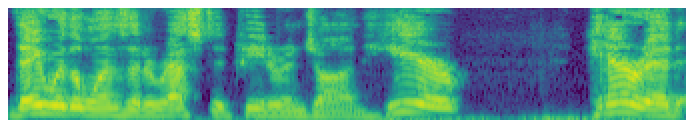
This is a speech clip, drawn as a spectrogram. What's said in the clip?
They were the ones that arrested Peter and John. Here, Herod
